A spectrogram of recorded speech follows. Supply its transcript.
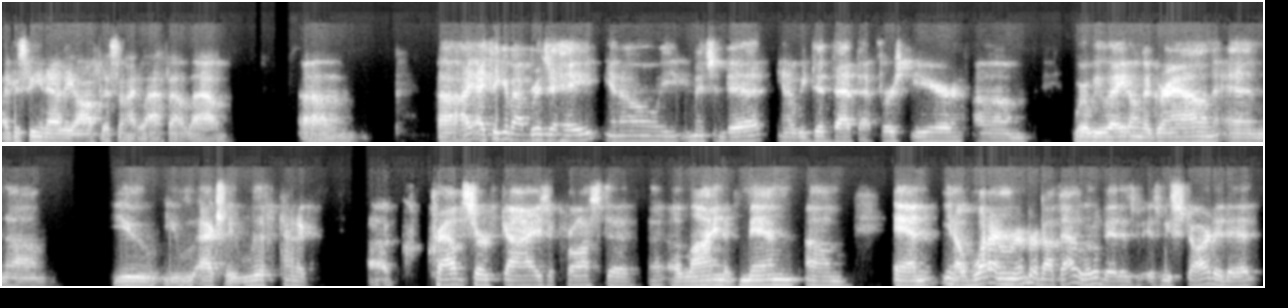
I can see it out of the office and I laugh out loud. Um, uh, I, I, think about Bridge of Hate. You know, you mentioned it. You know, we did that that first year um, where we laid on the ground and um, you you actually lift kind of uh, crowd surf guys across the, a, line of men. Um, and you know what I remember about that a little bit is, is we started it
